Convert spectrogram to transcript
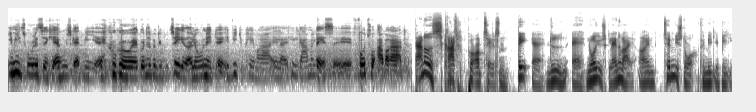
I min skoletid kan jeg huske, at vi uh, kunne gå, uh, gå ned på biblioteket og låne et, uh, et videokamera eller et helt gammeldags uh, fotoapparat. Der er noget skrat på optagelsen. Det er lyden af Nordjysk Landevej og en temmelig stor familiebil.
